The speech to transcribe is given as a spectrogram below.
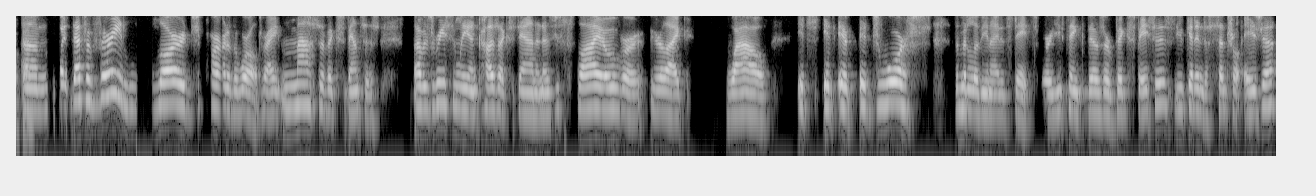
okay. Um, but that's a very large part of the world, right? Massive expanses. I was recently in Kazakhstan, and as you fly over, you're like, wow. It's it it it dwarfs the middle of the United States where you think those are big spaces. You get into central Asia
